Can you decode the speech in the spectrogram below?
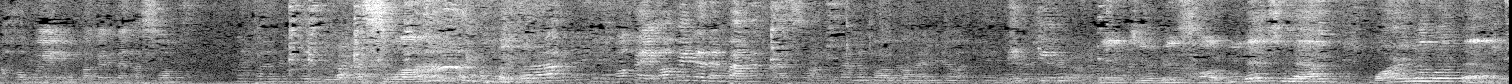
ako po yung magandang aswang. Aswang! Okay, okay na rin. Pangat aswang. Sana po abangan nyo. Thank you. Thank you, Miss Aubrey. Next we have Marna Mortel.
